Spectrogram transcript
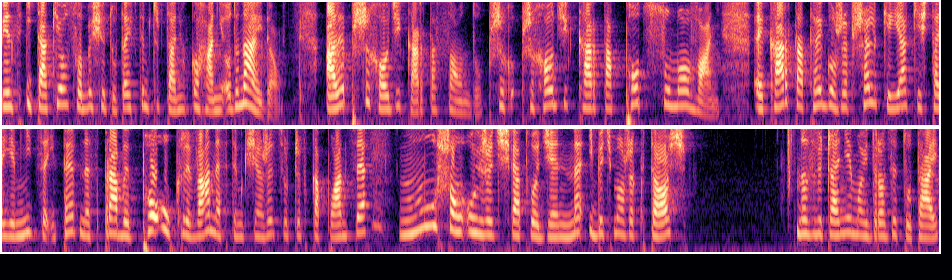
więc i takie osoby się tutaj w tym czytaniu, kochani, odnajdą. Ale przychodzi karta sądu, przy, przychodzi karta podsumowań, e, karta tego, że wszelkie jakieś tajemnice i pewne sprawy poukrywane w tym księżycu czy w kapłance muszą ujrzeć światło dzienne i być może ktoś no zwyczajnie, moi drodzy, tutaj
